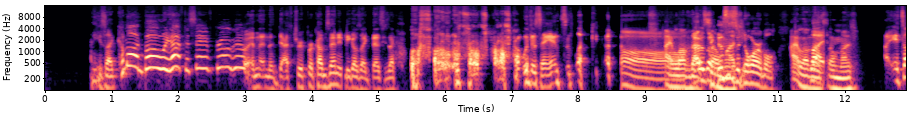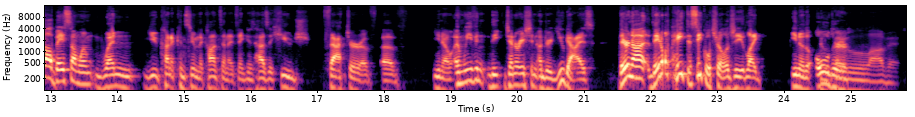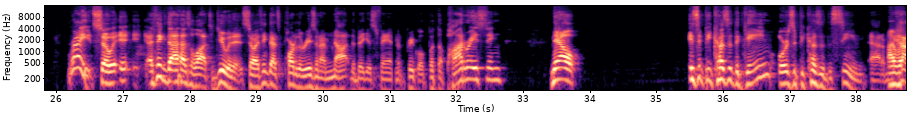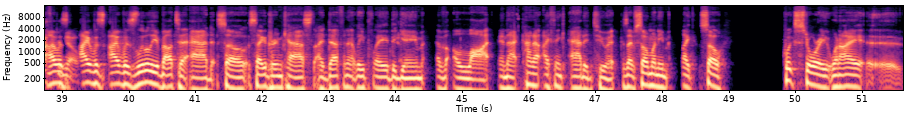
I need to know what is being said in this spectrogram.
And he's like, "Come on, Bo, we have to save Grogu." And then the Death Trooper comes in and he goes like this. He's like, oh, with his hands and like, oh, I love that I was so like, "This much. is adorable." I love But- that so much. it's all based on when when you kind of consume the content i think is has a huge factor of of you know and we even the generation under you guys they're not they don't hate the sequel trilogy like you know the older love it. right so it, it- i think that has a lot to do with it so i think that's part of the reason i'm not the biggest fan of the prequel but the pod racing now is it because of the game or is it because of the scene adam I, wa- have I to was know. I was I was literally about to add so Sega Dreamcast I definitely played the game of a lot and that kind of I think added to it because I have so many like so quick story when I uh,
